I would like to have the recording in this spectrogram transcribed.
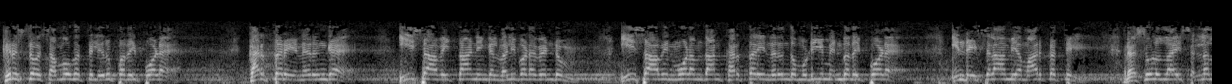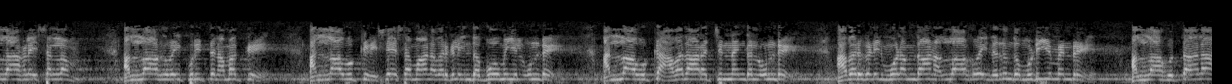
கிறிஸ்தவ சமூகத்தில் இருப்பதைப் போல கர்த்தரை நெருங்க ஈசாவைத்தான் நீங்கள் வழிபட வேண்டும். ஈசாவின் மூலம் தான் கர்த்தரை நெருங்க முடியும் என்பதைப் போல இந்த இஸ்லாமிய மார்க்கத்தில் ரசூலுல்லாய் செல்லல்லாஹலை செல்லம் அல்லாஹுவை குறித்து நமக்கு அல்லாவுக்கு விசேஷமானவர்கள் இந்த பூமியில் உண்டு. அல்லாவுக்கு அவதார சின்னங்கள் உண்டு. அவர்களின் மூலம்தான் அல்லாஹுவை நெருங்க முடியும் என்று அல்லாஹு தாலா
